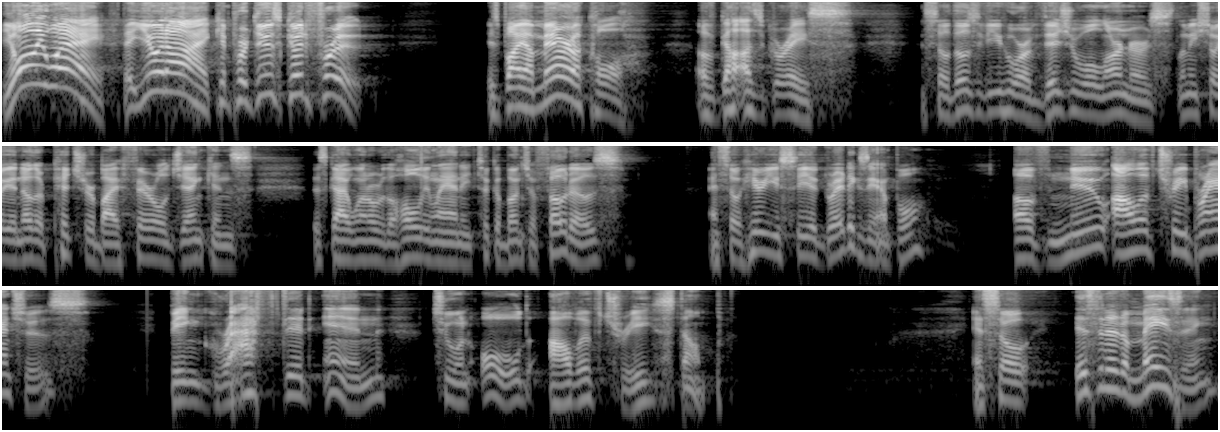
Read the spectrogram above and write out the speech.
The only way that you and I can produce good fruit is by a miracle of God's grace. So, those of you who are visual learners, let me show you another picture by Farrell Jenkins. This guy went over the Holy Land, he took a bunch of photos. And so, here you see a great example of new olive tree branches being grafted in to an old olive tree stump. And so, isn't it amazing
